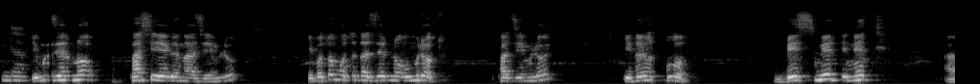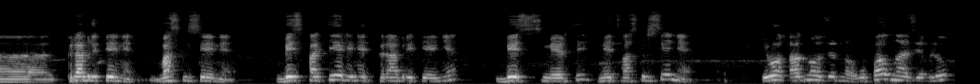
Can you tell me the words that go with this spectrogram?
Да. И мы зерно посеяли на землю, и потом вот это зерно умрет под землей и дает плод. Без смерти нет э, приобретения, воскресения. Без потери нет приобретения, без смерти нет воскресения. И вот одно зерно упал на землю,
